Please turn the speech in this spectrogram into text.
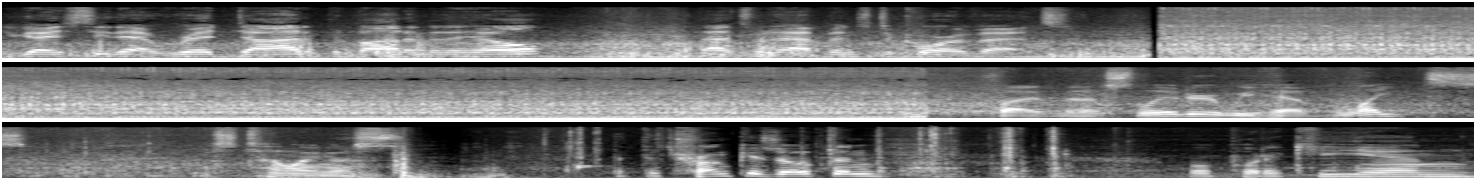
You guys see that red dot at the bottom of the hill? That's what happens to Corvettes. Five minutes later, we have lights. It's telling us that the trunk is open. We'll put a key in.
